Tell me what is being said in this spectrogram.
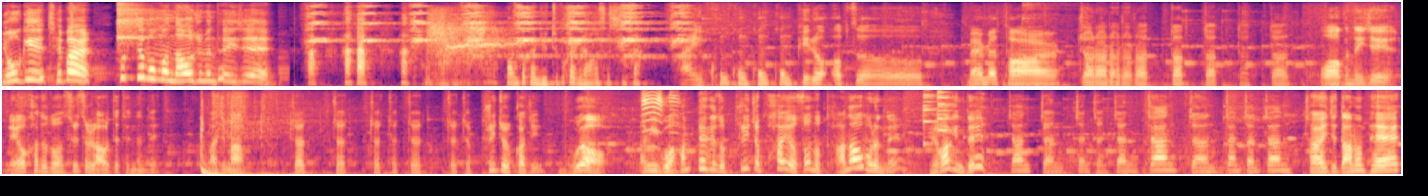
여기에 제발 흑자몽만 나와주면 돼 이제. 완벽한 유튜브까지 나와서 진짜. 아이 콩콩콩콩 필요 없어. 멜메탈. 짜라라라라 따따따따. 와 근데 이제 레어 카드도 슬슬 나올 때 됐는데? 마지막 짜짜짜짜짜짜짜 프리저까지? 뭐야? 아니 이거 한 팩에서 프리저 파이어 썬더 다 나와버렸네? 대박인데? 짠짠짠짠짠짠짠짠짠짠 자 이제 남은 팩.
